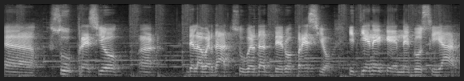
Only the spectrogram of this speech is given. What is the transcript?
eh, su precio eh, de la verdad, su verdadero precio y tiene que negociar.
